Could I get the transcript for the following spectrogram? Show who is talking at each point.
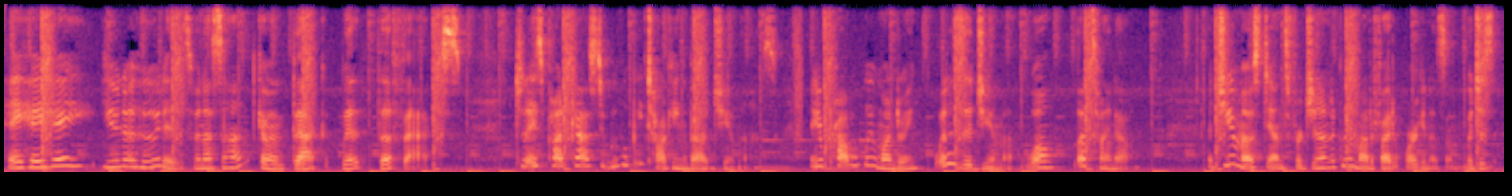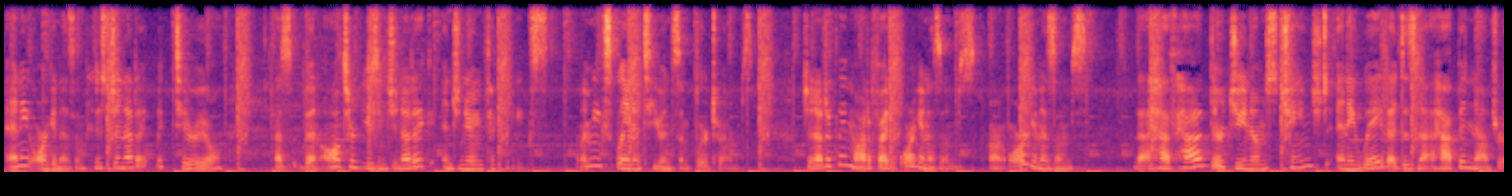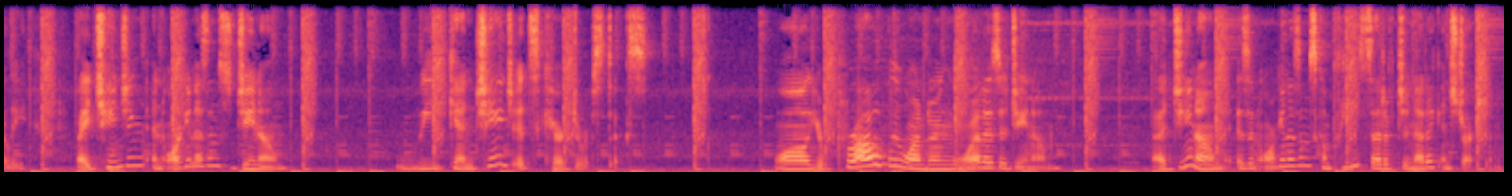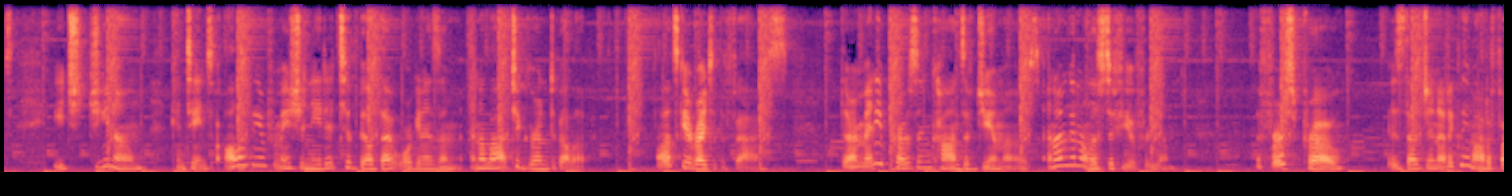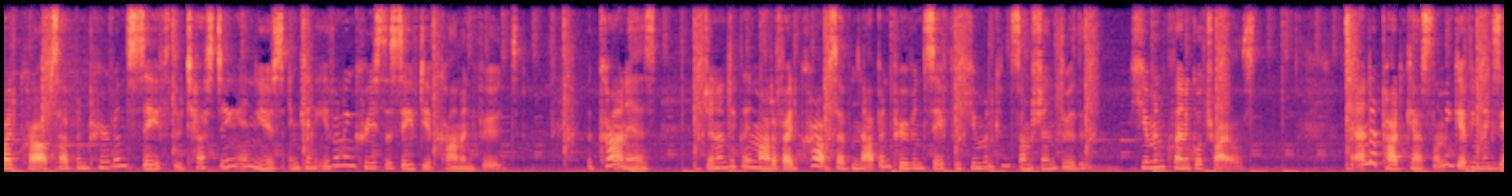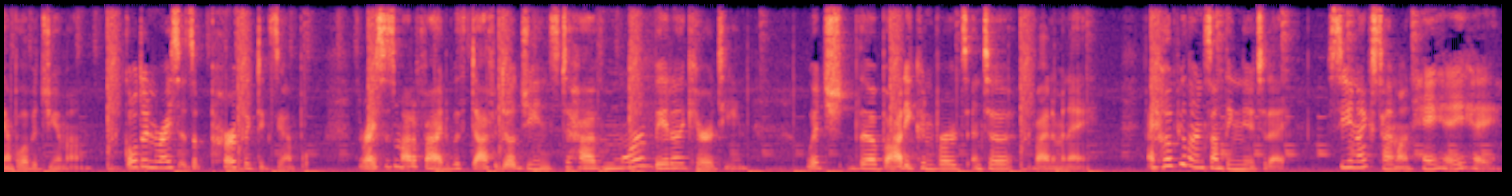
Speaker 1: Hey, hey, hey, you know who it is. Vanessa Hunt coming back with the facts. Today's podcast, we will be talking about GMOs. Now, you're probably wondering, what is a GMO? Well, let's find out. A GMO stands for genetically modified organism, which is any organism whose genetic material has been altered using genetic engineering techniques. Let me explain it to you in simpler terms. Genetically modified organisms are organisms that have had their genomes changed in a way that does not happen naturally. By changing an organism's genome, we can change its characteristics. Well, you're probably wondering what is a genome? A genome is an organism's complete set of genetic instructions. Each genome contains all of the information needed to build that organism and allow it to grow and develop. Well, let's get right to the facts. There are many pros and cons of GMOs, and I'm going to list a few for you. The first pro is that genetically modified crops have been proven safe through testing and use and can even increase the safety of common foods. The con is genetically modified crops have not been proven safe for human consumption through the human clinical trials. To end our podcast, let me give you an example of a GMO. Golden rice is a perfect example. The rice is modified with daffodil genes to have more beta carotene, which the body converts into vitamin A. I hope you learned something new today. See you next time on Hey Hey Hey.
